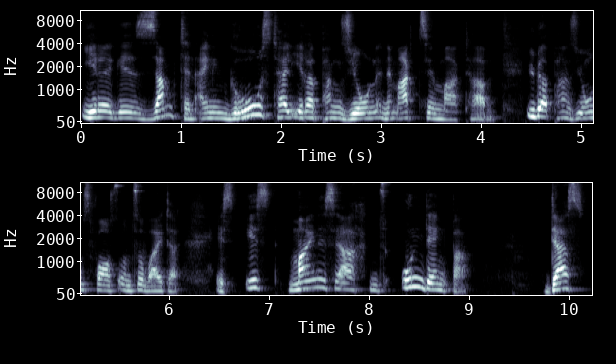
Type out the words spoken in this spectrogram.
ihre gesamten, einen Großteil ihrer Pensionen im Aktienmarkt haben, über Pensionsfonds und so weiter. Es ist meines Erachtens undenkbar, dass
